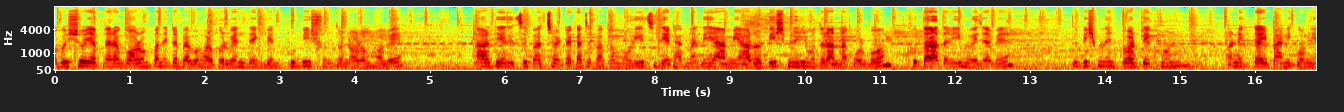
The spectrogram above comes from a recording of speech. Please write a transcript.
অবশ্যই আপনারা গরম পানিটা ব্যবহার করবেন। দেখবেন খুবই সুন্দর নরম হবে। আর দিয়ে দিচ্ছি পাঁচ, ছয়টা কাঁচা পাকা মরিচ, দিয়ে ঢাকনা দিয়ে আমি আরও বিশ মিনিটের মতো রান্না করব। খুব তাড়াতাড়ি হয়ে যাবে। তো বিশ মিনিট পর দেখুন অনেকটাই পানি কমে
